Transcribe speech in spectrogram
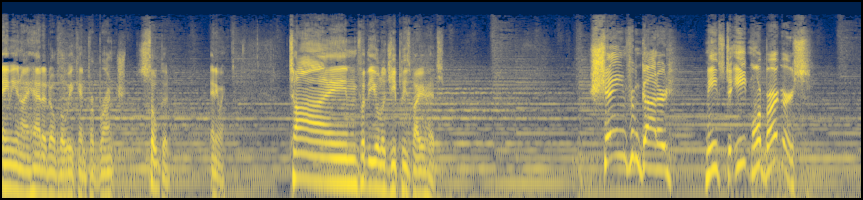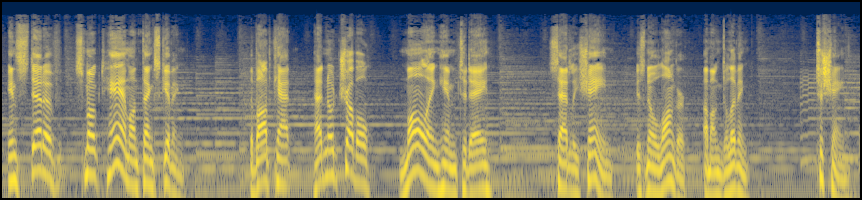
Amy and I had it over the weekend for brunch. So good. Anyway, time for the eulogy. Please bow your heads. Shane from Goddard needs to eat more burgers instead of smoked ham on Thanksgiving. The Bobcat had no trouble mauling him today. Sadly, Shane is no longer among the living. To Shane.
